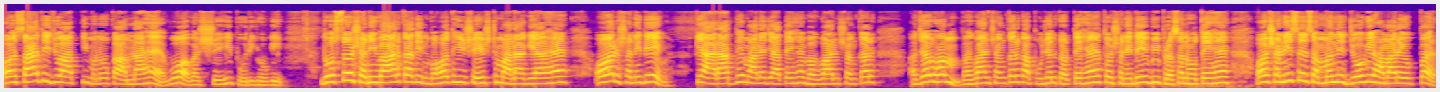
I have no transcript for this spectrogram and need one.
और साथ ही जो आपकी मनोकामना है, वो अवश्य ही पूरी होगी। दोस्तों, शनिवार का दिन बहुत ही श्रेष्ठ माना गया है और शनिदेव के आराध्य माने जाते हैं भगवान शंकर। जब हम भगवान शंकर का पूजन करते हैं तो शनिदेव भी प्रसन्न होते हैं और शनि से संबंधित जो भी हमारे ऊपर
